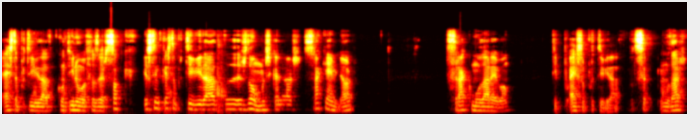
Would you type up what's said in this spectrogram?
esta produtividade que continuo a fazer, só que eu sinto que esta produtividade ajudou-me, mas se calhar, será que é melhor? Será que mudar é bom? Tipo, esta produtividade. Mudar,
